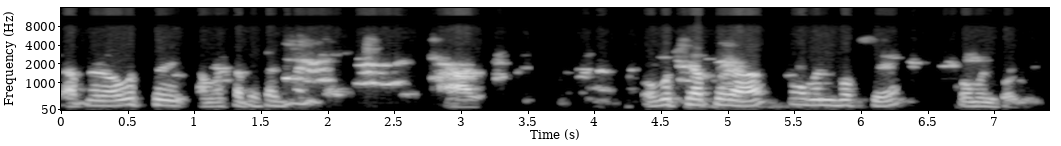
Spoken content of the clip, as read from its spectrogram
আপনারা অবশ্যই আমার সাথে থাকবেন। আর অবশ্যই আপনারা কমেন্ট বক্সে কমেন্ট করবেন।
